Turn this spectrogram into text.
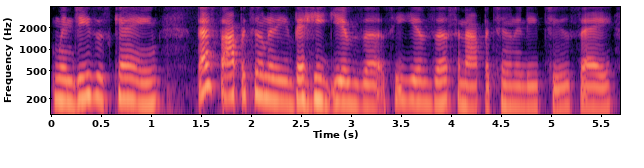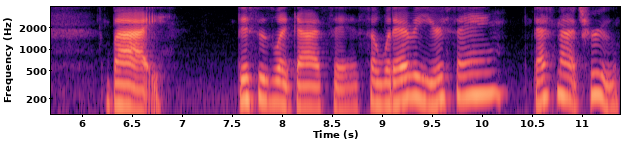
when Jesus came, that's the opportunity that he gives us. He gives us an opportunity to say, bye this is what God says. So, whatever you're saying, that's not true.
